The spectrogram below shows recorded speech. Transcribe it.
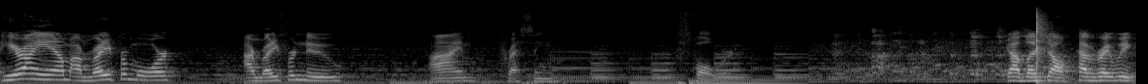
Here I am. I'm ready for more. I'm ready for new. I'm pressing forward. God bless y'all. Have a great week.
